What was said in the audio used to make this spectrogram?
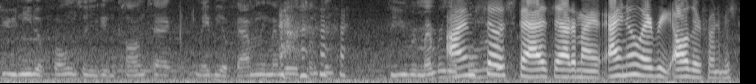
Do you need a phone so you can contact maybe a family member or something? do you remember I'm so numbers? spazzed out of my. I know every all their phone numbers.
